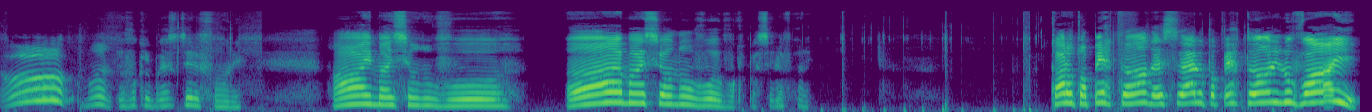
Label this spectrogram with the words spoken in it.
Oh, mano, eu vou quebrar esse telefone. Ai, mas se eu não vou. Ai, mas se eu não vou, eu vou quebrar esse telefone. Cara, eu tô apertando, é sério, eu tô apertando e não vai.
